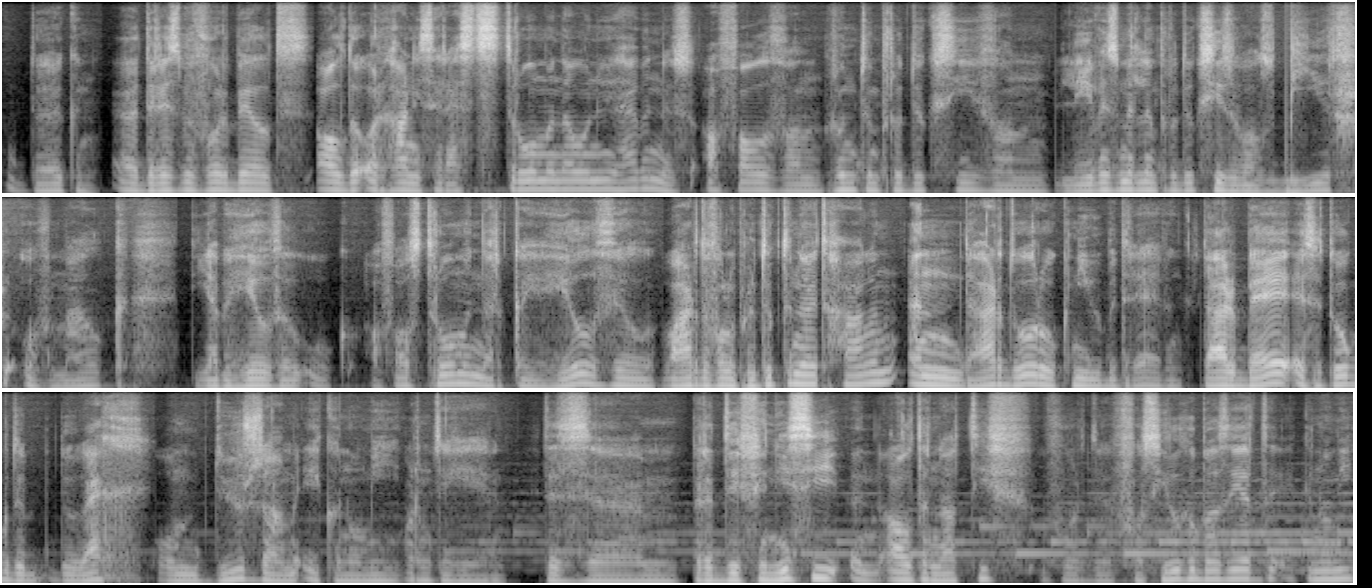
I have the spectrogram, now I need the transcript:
opduiken. Uh, er is bijvoorbeeld al de organische reststromen dat we nu hebben, dus afval van groentenproductie, van levensmiddelenproductie zoals bier of melk die hebben heel veel ook Daar kan je heel veel waardevolle producten uithalen en daardoor ook nieuwe bedrijven. Daarbij is het ook de, de weg om duurzame economie vorm te geven. Het is um, per definitie een alternatief voor de fossiel gebaseerde economie.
